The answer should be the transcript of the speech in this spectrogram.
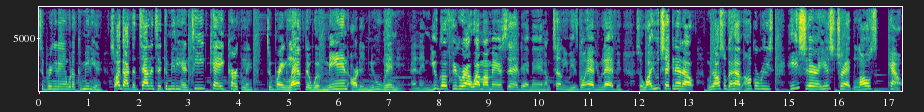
to bring it in with a comedian? So I got the talented comedian T.K. Kirkland to bring laughter with men are the new women. And then you go figure out why my man said that, man. I'm telling you, he's gonna have you laughing. So while you checking that out, we also gonna have Uncle Reese. He shared his track Lost Count.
